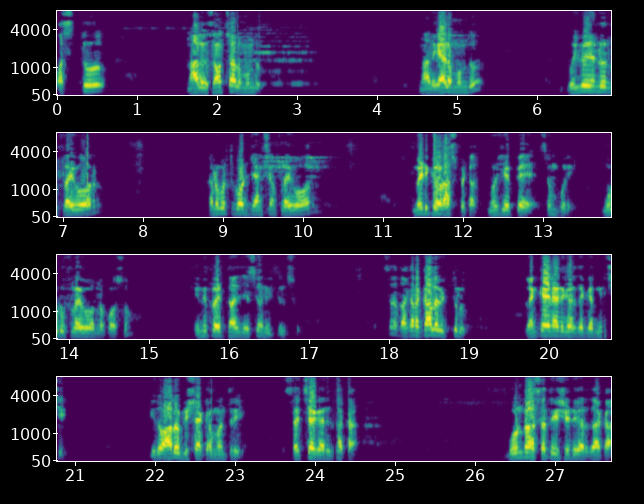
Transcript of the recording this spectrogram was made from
ఫస్ట్ నాలుగు సంవత్సరాల ముందు నాలుగేళ్ళ ముందు Gujbellur flyover Kanubarthipadu junction flyover medical hospital నువ్వు చెప్పే సింహపురి మూడు ఫ్లైఓవర్ల కోసం ఎన్ని ప్రయత్నాలు చేసావో నీకు తెలుసు. సార్ రకరకాల వ్యక్తులు వెంకయ్య నాయుడు గారి దగ్గర నుంచి ఇదో ఆరోగ్య శాఖ మంత్రి సత్య గారి దాకా గుండ్రా సతీష్ రెడ్డి గారి దాకా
